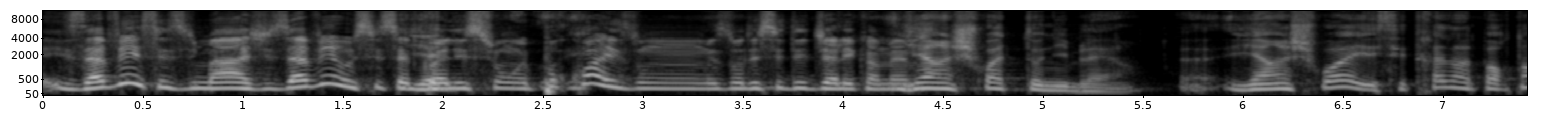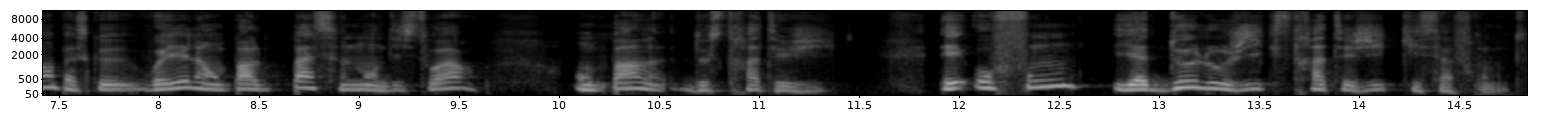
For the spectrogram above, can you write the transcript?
ils avaient ces images, ils avaient aussi cette a- coalition. Et pourquoi ils ont, ils ont décidé d'y aller quand même? Il y a un choix de Tony Blair. Euh, Il y a un choix et c'est très important parce que, vous voyez, là, on parle pas seulement d'histoire, on parle de stratégie. Et au fond, il y a deux logiques stratégiques qui s'affrontent.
